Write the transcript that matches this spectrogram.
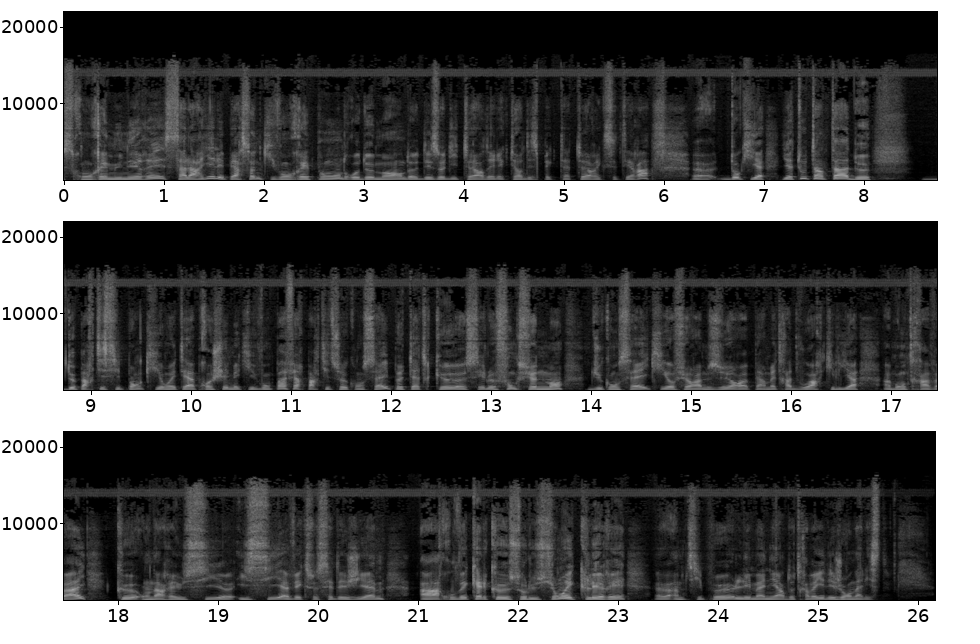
seront rémunérés, salariés les personnes qui vont répondre aux demandes des auditeurs, des lecteurs, des spectateurs, etc. donc il y, a, il y a tout un tas de de participants qui ont été approchés mais qui ne vont pas faire partie de ce conseil. Peut-être que euh, c'est le fonctionnement du conseil qui, au fur et à mesure, euh, permettra de voir qu'il y a un bon travail, qu'on a réussi euh, ici avec ce CDJM à trouver quelques solutions, éclairer un petit peu les manières de travailler des journalistes.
